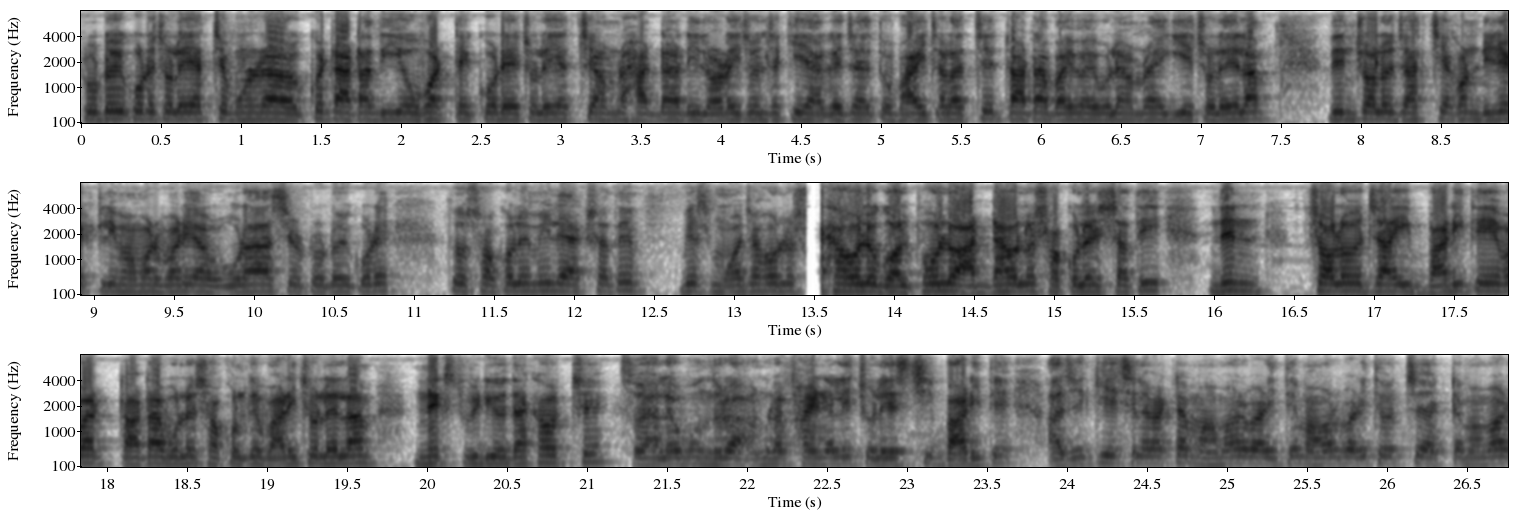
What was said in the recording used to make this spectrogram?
টোটোয় করে চলে যাচ্ছে বোনেরা, ওকে টাটা দিয়ে ওভারটেক করে চলে যাচ্ছে আমরা, হাড্ডাহাড্ডি লড়াই চলছে, কি আগে যায় তো ভাই চালাচ্ছে, টাটা বাই বাই বলে আমরা এগিয়ে চলে এলাম। দেন চলো যাচ্ছি এখন ডিরেক্টলি মামার বাড়ি, আর ওরা আসে টোটোয় করে, তো সকলে মিলে একসাথে, বেশ মজা হলো, দেখা হলো, গল্প হলো, আড্ডা হলো সকলের সাথেই। দেন চলো যাই বাড়িতে। এবার টাটা বলে সকলকে বাড়ি চলে এলাম। নেক্সট ভিডিও দেখা হচ্ছে। সো হ্যালো বন্ধুরা, আমরা ফাইনালি চলে এসেছি বাড়িতে। আজকে গিয়েছিলাম একটা মামার বাড়িতে। মামার বাড়িতে হচ্ছে একটা মামার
